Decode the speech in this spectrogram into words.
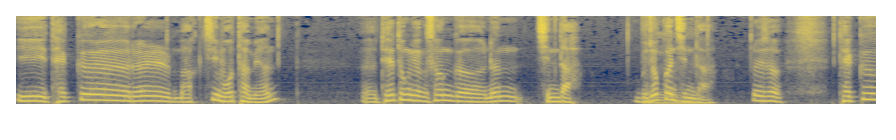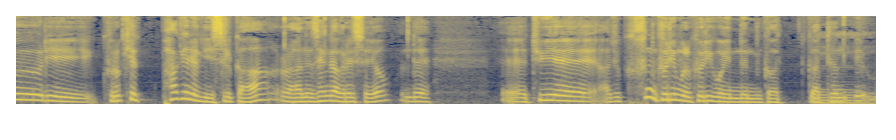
이 댓글을 막지 못하면 어, 대통령 선거는 진다. 무조건 진다. 그래서 댓글이 그렇게 파괴력이 있을까라는 생각을 했어요. 근데 에, 뒤에 아주 큰 그림을 그리고 있는 것 같은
